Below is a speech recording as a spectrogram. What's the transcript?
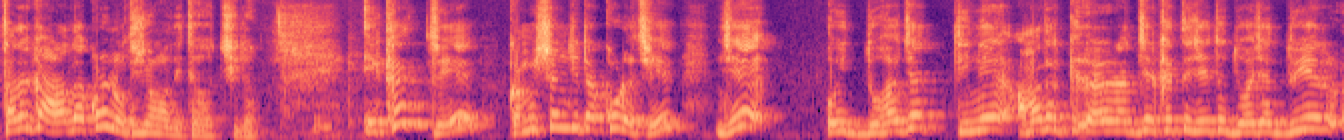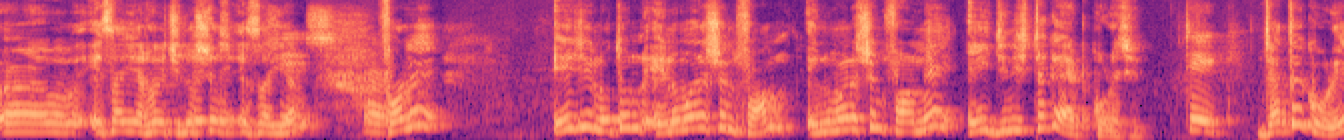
তাদেরকে আলাদা করে নথি জমা দিতে হচ্ছিল। এক্ষেত্রে কমিশন যেটা করেছে যে ওই দু হাজার তিনে আমাদের রাজ্যের ক্ষেত্রে যেহেতু দু হাজার দুইয়ের এসআইআর হয়েছিল শেষ এসআইআর হ্যাঁ। ফলে এই যে নতুন এনুমারেশন ফর্ম এনুমারেশন ফর্মে এই জিনিসটাকে অ্যাড করেছে। ঠিক। যাতে করে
